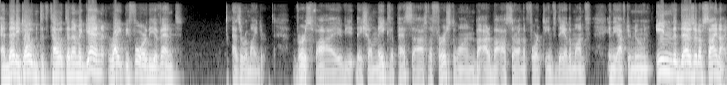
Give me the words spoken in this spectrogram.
And then he told them to tell it to them again right before the event as a reminder. Verse 5 They shall make the Pesach, the first one, Ba'arba Asar, on the 14th day of the month in the afternoon in the desert of Sinai.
